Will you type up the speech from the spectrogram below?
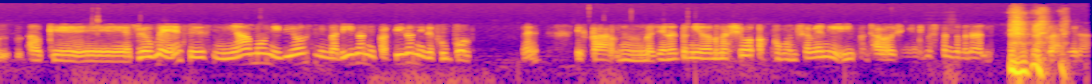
el que es veu més és ni amo, ni Dios, ni marido, ni partido, ni de futbol. Eh? I clar, la gent et venia a demanar això al començament i, i pensava, què m'estan demanant? I, clar, era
